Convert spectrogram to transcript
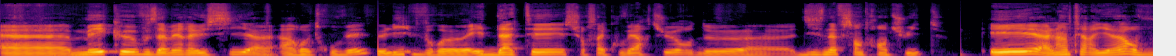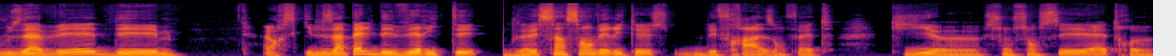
euh, mais que vous avez réussi à, retrouver. Le livre est daté sur sa couverture de 1938, et à l'intérieur, vous avez des, alors ce qu'ils appellent des vérités. Vous avez 500 vérités, des phrases en fait, qui euh, sont censées être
